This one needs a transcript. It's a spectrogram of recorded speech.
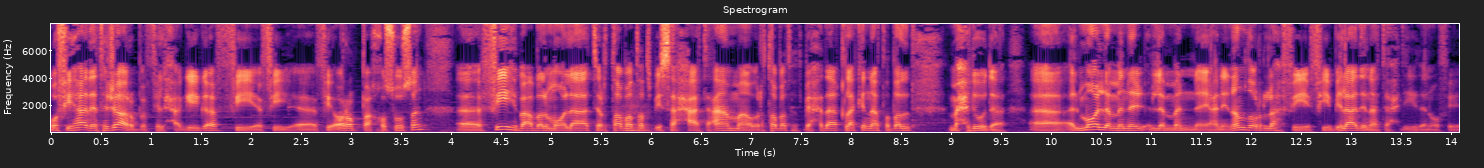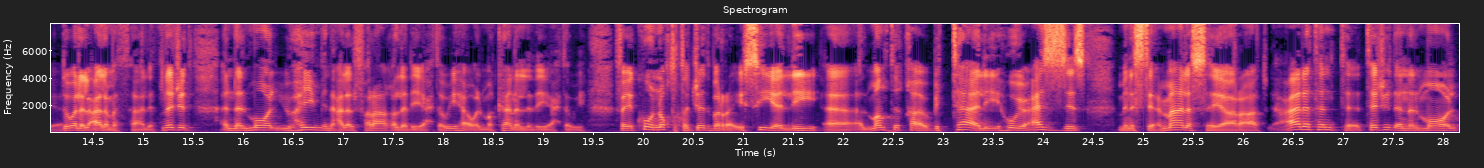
وفي هذا تجارب في الحقيقة في في في أوروبا خصوصا فيه بعض المولات ارتبطت بساحات عامة وارتبطت بحدائق لكنها تظل محدودة. آه، المول لما لما يعني ننظر له في في بلادنا تحديدا وفي دول العالم الثالث نجد أن المول يهيمن على الفراغ الذي يحتويه أو المكان الذي يحتويه. فيكون نقطة الجذب الرئيسية للمنطقة وبالتالي هو يعزز من استعمال السيارات. عادة تجد أن المول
